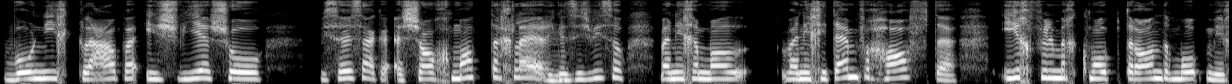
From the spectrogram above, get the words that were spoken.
wo ich glaube, ist wie schon, wie soll ich sagen, eine Schachmatterklärung. Mhm. Es ist wie so, wenn ich einmal wenn ich in dem verhafte, ich fühle mich gemobbt, der andere mobbt mich,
